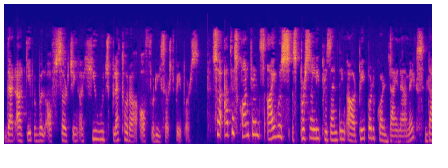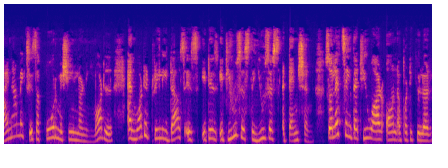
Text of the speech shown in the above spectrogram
that are capable of searching a huge plethora of research papers. So at this conference, I was personally presenting our paper called Dynamix. Dynamix is a core machine learning model, and what it really does is it is it uses the user's attention. So let's say that you are on a particular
